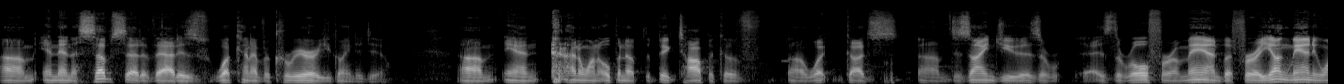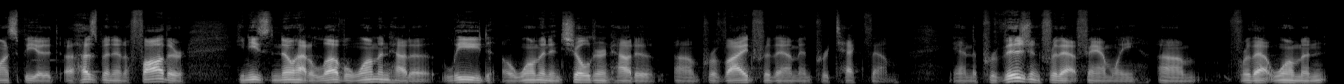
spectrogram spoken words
Um, and then a subset of that is what kind of a career are you going to do? Um, and I don't want to open up the big topic of uh, what God's um, designed you as a as the role for a man, but for a young man who wants to be a, a husband and a father, he needs to know how to love a woman, how to lead a woman and children, how to um, provide for them and protect them. And the provision for that family um, for that woman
